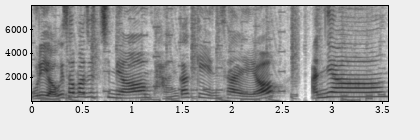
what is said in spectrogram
우리 여기서 마주치면 반갑게 인사해요. 안녕!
